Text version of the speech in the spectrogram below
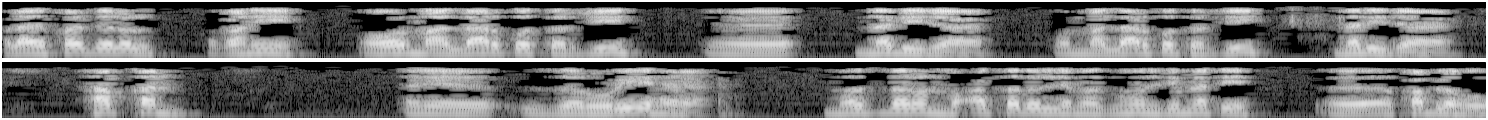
ولا يفضل غنی اور مالدار کو ترجیح نہ دی جائے، اور مالدار کو ترجیح نہ دی جائے۔ حقا یعنی ضروری ہے، مصدر مؤکد لمضمون جملتی قبل ہو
